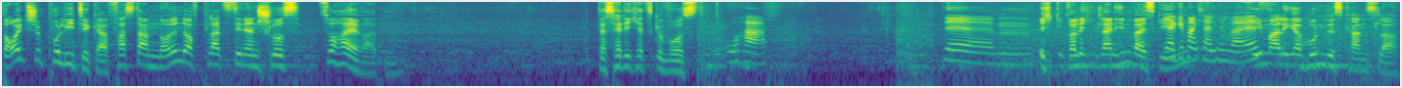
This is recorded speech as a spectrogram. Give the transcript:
deutsche Politiker fasste am Nollendorfplatz den Entschluss zu heiraten? Das hätte ich jetzt gewusst. Oha. Ähm, ich, soll ich einen kleinen Hinweis geben? Ja, gib mal einen kleinen Hinweis. Ehemaliger Bundeskanzler.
